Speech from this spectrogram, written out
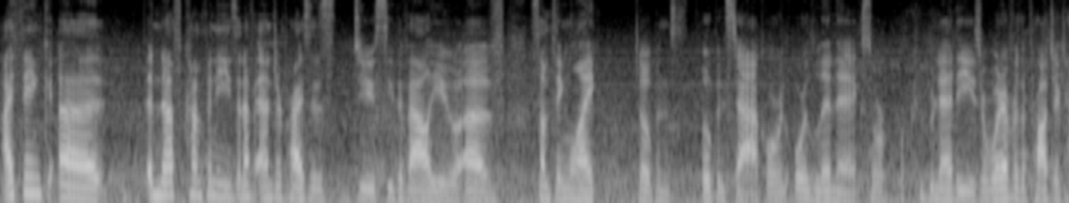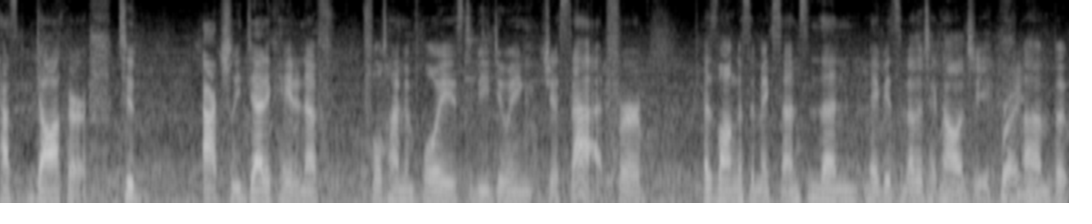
I think uh, enough companies, enough enterprises do see the value of something like Open OpenStack or, or Linux or, or Kubernetes or whatever the project has, Docker, to actually dedicate enough full-time employees to be doing just that for as long as it makes sense, and then maybe it's another technology. Right. Um, but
